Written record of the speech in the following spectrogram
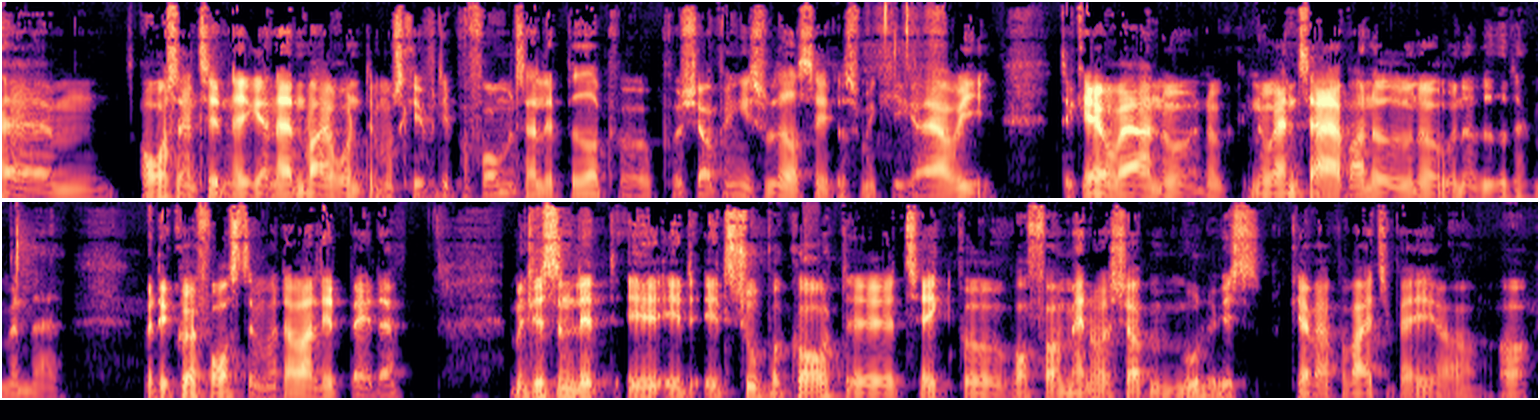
Øhm, årsagen til, at den ikke er en anden vej rundt, det er måske, fordi performance er lidt bedre på, på shopping isoleret set, og som man kigger ROI. Det kan jo være, nu, nu, nu antager jeg bare noget uden at, uden at vide det, men, øh, men det kunne jeg forestille mig, der var lidt bag det. Men det er sådan lidt et, et, et super kort øh, take på, hvorfor manual shopping muligvis kan være på vej tilbage, og, og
